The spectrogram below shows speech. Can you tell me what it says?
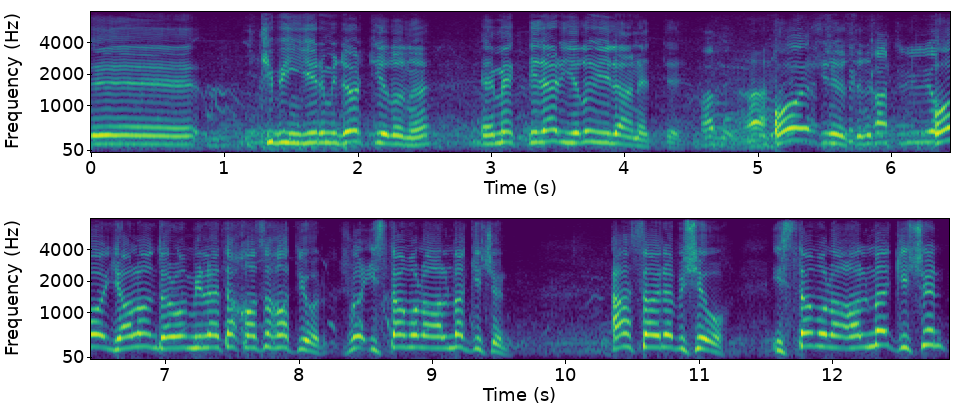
e, 2024 yılını emekliler yılı ilan etti. o, Ne düşünüyorsunuz? o yalandır. O millete kazık atıyor. Şu İstanbul'u almak için. Asla öyle bir şey yok. İstanbul'u almak için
